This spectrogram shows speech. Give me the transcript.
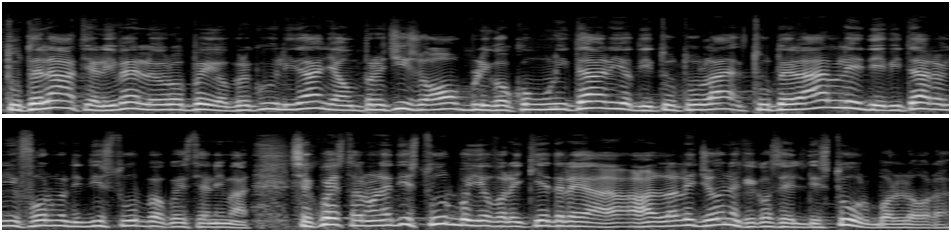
tutelati a livello europeo, per cui l'Italia ha un preciso obbligo comunitario di tutelarli e di evitare ogni forma di disturbo a questi animali. Se questo non è disturbo io vorrei chiedere alla Regione che cos'è il disturbo allora.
